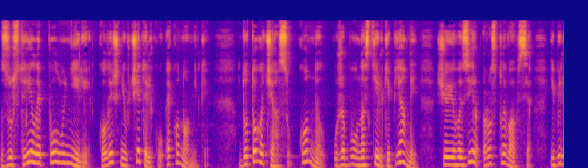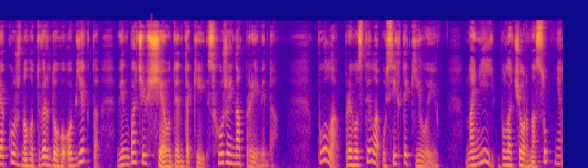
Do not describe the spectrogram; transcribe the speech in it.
зустріли Полу Нірі, колишню вчительку економіки. До того часу Коннел уже був настільки п'яний, що його зір розпливався, і біля кожного твердого об'єкта він бачив ще один такий, схожий на привіда. Пола пригостила усіх текілою. На ній була чорна сукня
